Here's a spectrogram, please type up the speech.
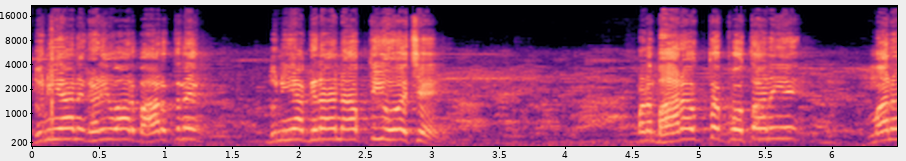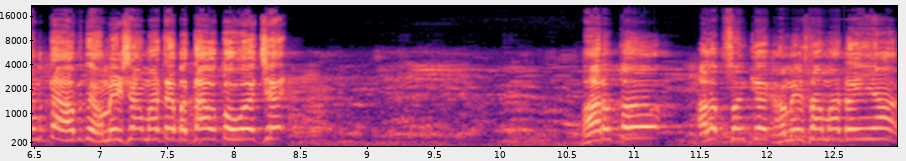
દુનિયાને ઘણીવાર ભારતને દુનિયા જ્ઞાન આપતી હોય છે. પણ ભારત તો પોતાની માનવતા હમ- હંમેશા માટે બતાવતો હોય છે. ભારતો અલ્પસંખ્યક હંમેશા માટે અહીંયા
